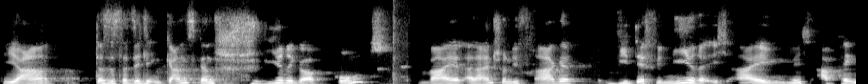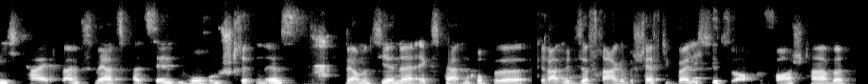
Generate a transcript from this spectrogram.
Ja, das ist tatsächlich ein ganz, ganz schwieriger Punkt, weil allein schon die Frage, wie definiere ich eigentlich Abhängigkeit beim Schmerzpatienten hoch umstritten ist. Wir haben uns hier in der Expertengruppe gerade mit dieser Frage beschäftigt, weil ich hierzu auch geforscht habe.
